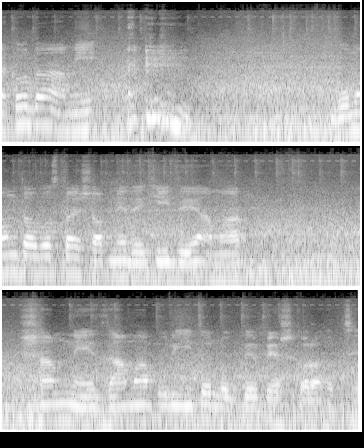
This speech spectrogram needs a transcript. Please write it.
একদা আমি ঘুমন্ত অবস্থায় স্বপ্নে দেখি যে আমার সামনে জামা পরিহিত লোকদের পেশ করা হচ্ছে।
